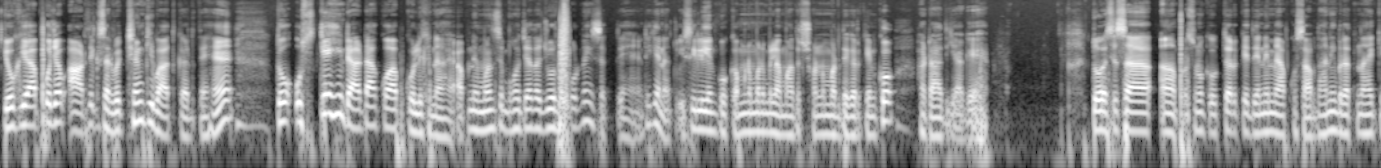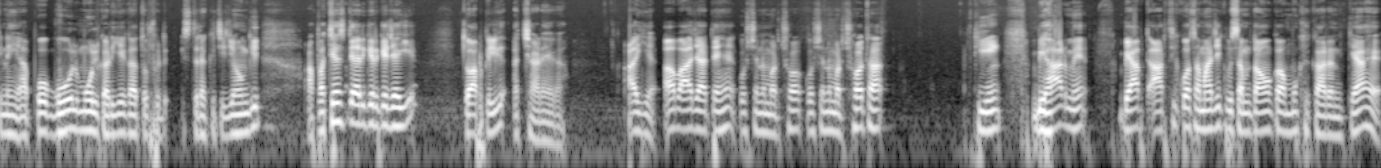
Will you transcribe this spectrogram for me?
क्योंकि आपको जब आर्थिक सर्वेक्षण की बात करते हैं तो उसके ही डाटा को आपको लिखना है। अपने मन से बहुत ज़्यादा ज़ोर फोड़ नहीं सकते हैं, ठीक है ना? तो इसीलिए इनको कम नंबर मिला, मात्र छः नंबर देकर के इनको हटा दिया गया है। तो ऐसे सा प्रश्नों के उत्तर के देने में आपको सावधानी बरतना है कि नहीं, आपको गोल मोल करिएगा तो फिर इस तरह की चीज़ें होंगी। आप अच्छे से तैयारी करके जाइए तो आपके लिए अच्छा रहेगा। आइए, अब आ जाते हैं क्वेश्चन नंबर छः क्वेश्चन नंबर छः था कि बिहार में व्याप्त आर्थिक व सामाजिक विषमताओं का मुख्य कारण क्या है?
